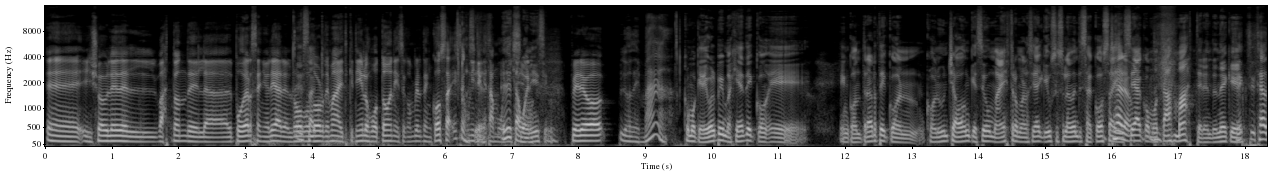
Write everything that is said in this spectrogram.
Eh, y yo hablé del bastón del poder señorial, el Robo Exacto. Lord de Might, que tiene los botones y se convierte en cosas. Ese es un ítem que es. está Ese buenísimo. está buenísimo. Pero lo demás. Como que de golpe, imagínate eh, encontrarte con, con un chabón que sea un maestro marcial que use solamente esa cosa Claro. y sea como Taskmaster, ¿entendés? Que claro,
